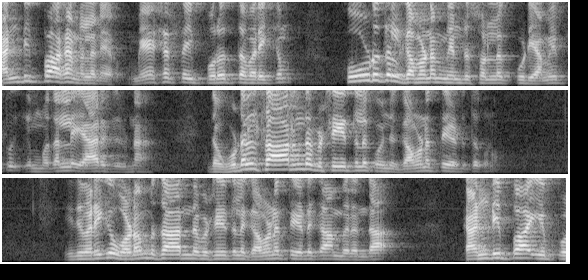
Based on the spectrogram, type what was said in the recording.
கண்டிப்பாக நல்ல நேரம். மேஷத்தை பொறுத்த வரைக்கும் கூடுதல் கவனம் என்று சொல்லக்கூடிய அமைப்பு முதல்ல யாருக்குன்னா இந்த உடல் சார்ந்த விஷயத்தில் கொஞ்சம் கவனத்தை எடுத்துக்கணும். இது வரைக்கும் உடம்பு சார்ந்த விஷயத்தில் கவனத்தை எடுக்காமல் இருந்தால் கண்டிப்பாக இப்போ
